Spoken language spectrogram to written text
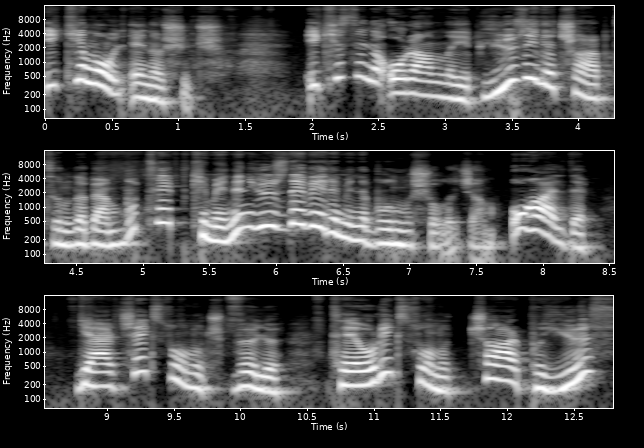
2 mol NH3. İkisini oranlayıp 100 ile çarptığımda ben bu tepkimenin yüzde verimini bulmuş olacağım. O halde gerçek sonuç bölü teorik sonuç çarpı 100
